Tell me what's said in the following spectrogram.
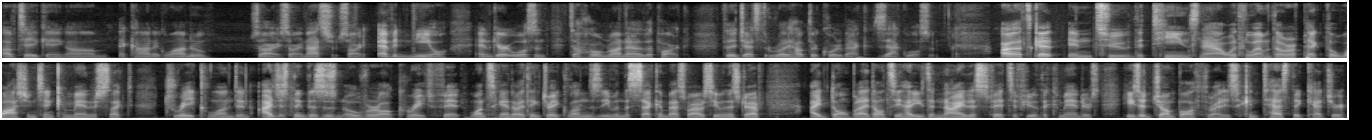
of taking um, Ekwonu sorry, sorry, not sorry, Evan Neal and Garrett Wilson. It's a home run out of the park for the Jets to really help their quarterback, Zach Wilson. All right, let's get into the teams now with the 11th overall pick. The Washington Commanders select Drake London. I just think this is an overall great fit. Once again, do I think Drake London's even the second best wide receiver in this draft? I don't, but I don't see how you deny this fits if you're the Commanders. He's a jump ball threat. He's a contested catcher.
